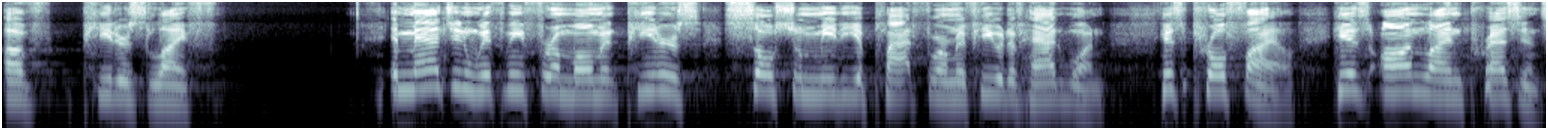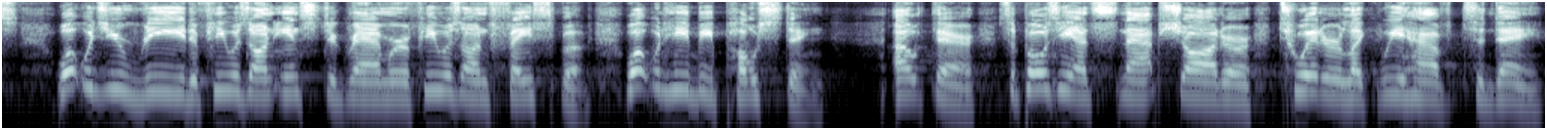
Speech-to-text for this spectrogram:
of Peter's life. Imagine with me for a moment Peter's social media platform if he would have had one. His profile, his online presence. What would you read if he was on Instagram or if he was on Facebook? What would he be posting out there? Suppose he had Snapchat or Twitter like we have today.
